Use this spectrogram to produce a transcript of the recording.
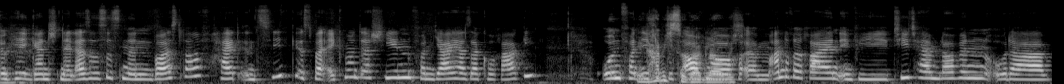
Okay, ganz schnell. Also es ist ein Boys Love, Hide and Seek, ist bei Egmont erschienen von Yaya Sakuragi. Und von Den ihr gibt es sogar, auch noch ähm, andere Reihen, irgendwie Tea Time Lovin' oder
